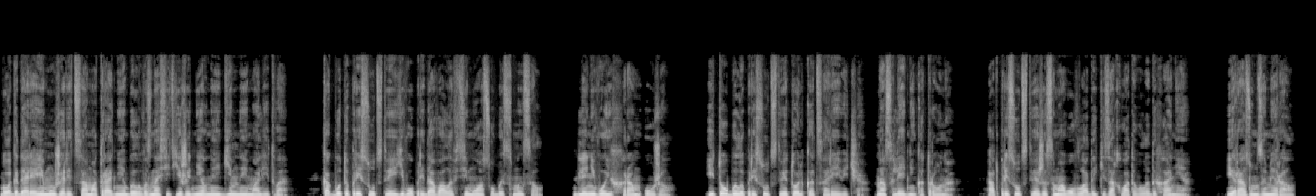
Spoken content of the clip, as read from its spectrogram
Благодаря ему жрецам отраднее было возносить ежедневные гимны и молитвы, как будто присутствие его придавало всему особый смысл. Для него их храм ожил. И то было присутствие только царевича, наследника трона. От присутствия же самого владыки захватывало дыхание, и разум замирал,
